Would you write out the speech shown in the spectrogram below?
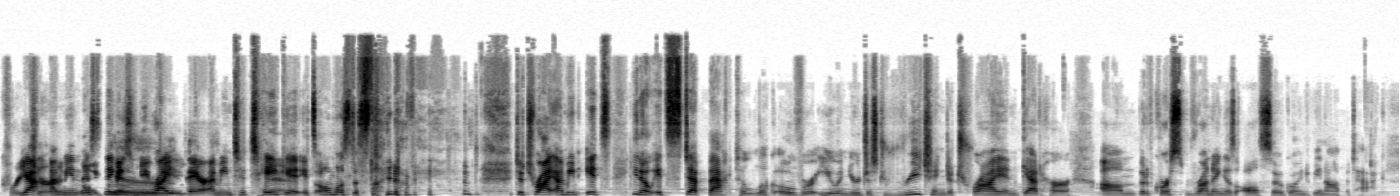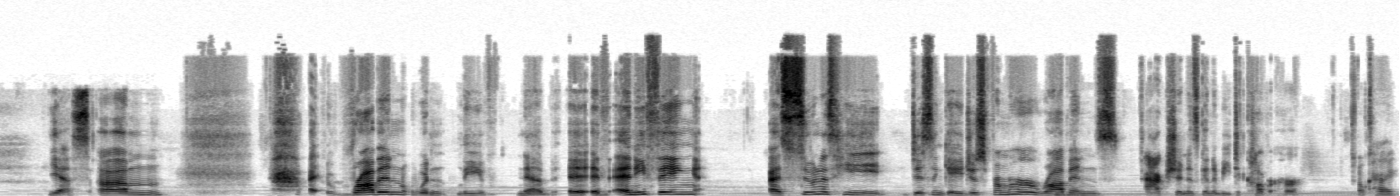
creature. Yeah, I mean, so, this like, thing is makes me right there. I mean, to take Yeah. it, it's almost a sleight of hand to try. I mean, it's you know, it's step back to look over at you, and you're just reaching to try and get her. Um, but of course, running is also going to be an op attack. Yes. Um Robin wouldn't leave Neb. If anything, as soon as he disengages from her, Robin's action is going to be to cover her. Okay.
